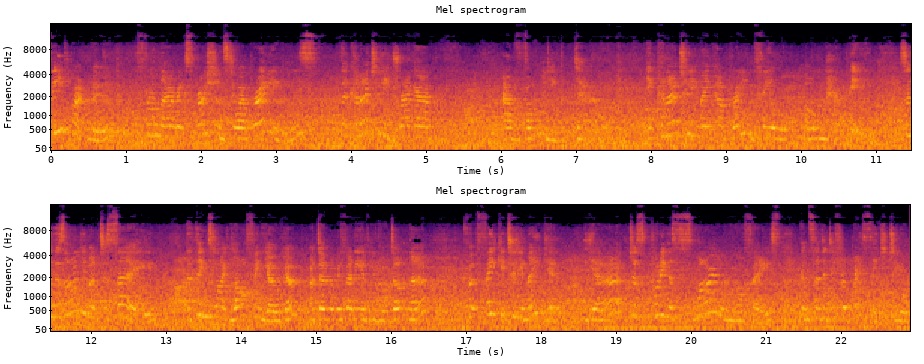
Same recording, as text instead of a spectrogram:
feedback loop from our expressions to our brains that can actually drag our, our vibe down. It can actually make our brain feel unhappy. So there's argument to say that things like laughing yoga, I don't know if any of you have done that, but fake it till you make it. Yeah, just putting a smile on your face can send a different message to your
